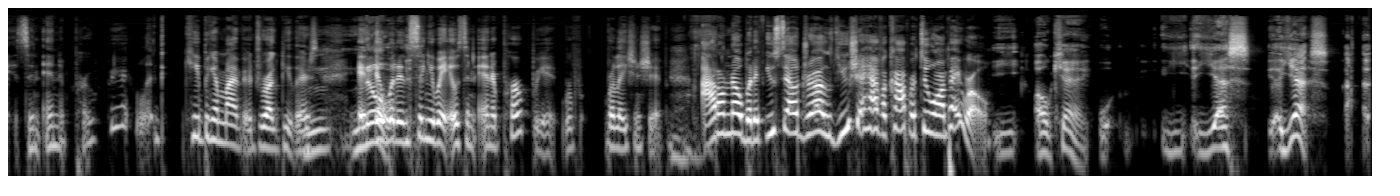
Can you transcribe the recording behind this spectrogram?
it's an inappropriate. Like, keeping in mind they're drug dealers, N- it, no, it would insinuate it was an inappropriate re- relationship. I don't know, but if you sell drugs, you should have a cop or two on payroll. Okay. Yes, yes. Uh,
